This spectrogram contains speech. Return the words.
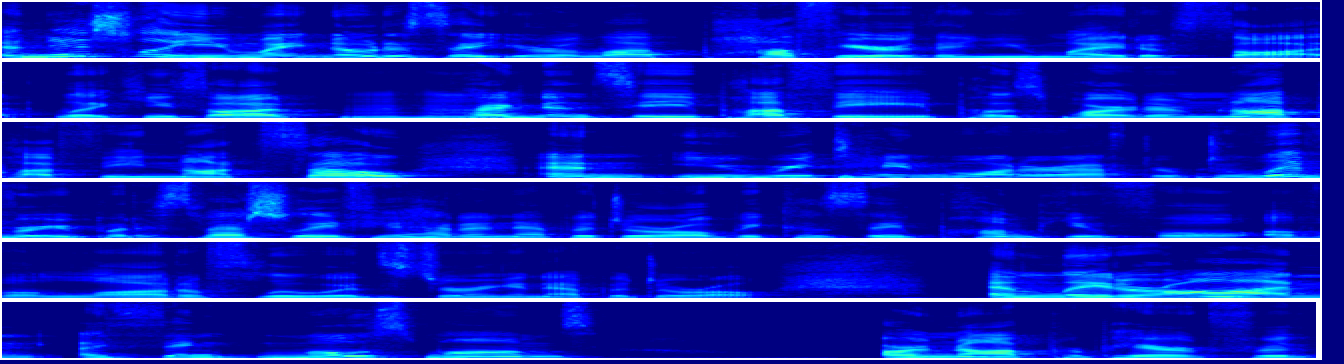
initially you might notice that you're a lot puffier than you might have thought. Like you thought mm-hmm. pregnancy puffy postpartum not puffy not so. And you retain water after delivery but especially if you had an epidural because they pump you full of a lot of fluids during an epidural. And later on i think most moms are not prepared for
